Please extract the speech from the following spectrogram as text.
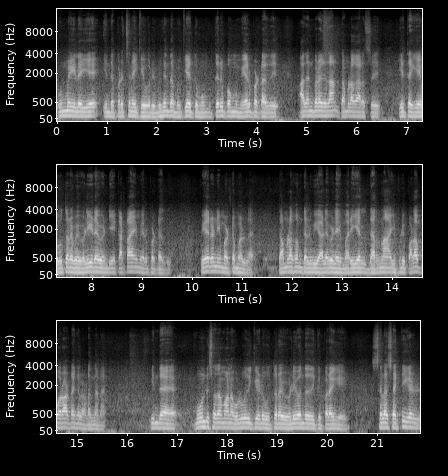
உண்மையிலேயே இந்த பிரச்சனைக்கு ஒரு மிகுந்த முக்கியத்துவமும் திருப்பமும் ஏற்பட்டது அதன் பிறகுதான் தமிழக அரசு இத்தகைய உத்தரவை வெளியிட வேண்டிய கட்டாயம் ஏற்பட்டது. பேரணி மட்டுமல்ல தமிழகம் தழுவிய அளவிலே மறியல் தர்ணா இப்படி பல போராட்டங்கள் நடந்தன. இந்த மூன்று சதமான உள்ஒதுக்கீடு உத்தரவு வெளிவந்ததுக்கு பிறகு சில சக்திகள்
